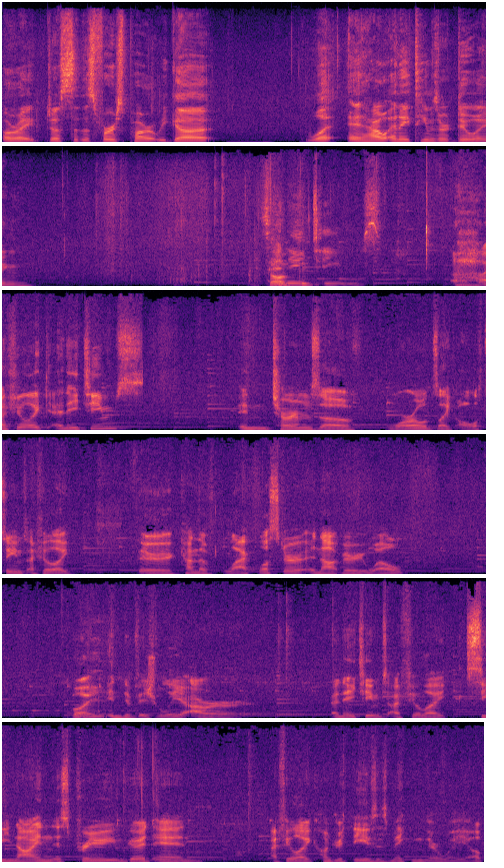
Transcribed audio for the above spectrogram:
All right, just to this first part, we got what and how NA teams are doing. So NA teams. Uh, I feel like NA teams, in terms of worlds, like all teams, I feel like they're kind of lackluster and not very well. But mm. individually, our NA teams, I feel like C9 is pretty good, and I feel like 100 Thieves is making their way up.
